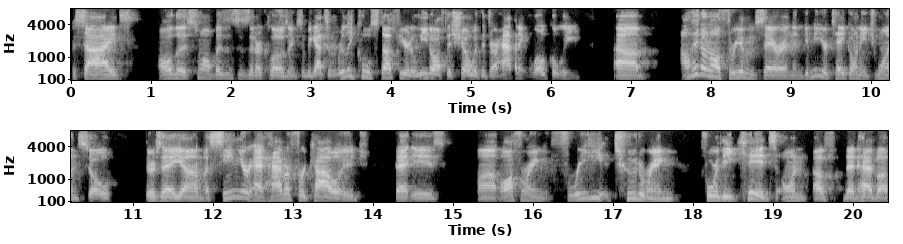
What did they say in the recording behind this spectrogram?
besides all the small businesses that are closing. So we got some really cool stuff here to lead off the show with that are happening locally. Um, I'll hit on all three of them, Sarah, and then give me your take on each one. So there's a um, a senior at Haverford College that is uh, offering free tutoring for the kids on of that have uh,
